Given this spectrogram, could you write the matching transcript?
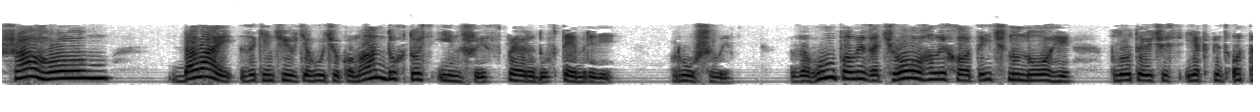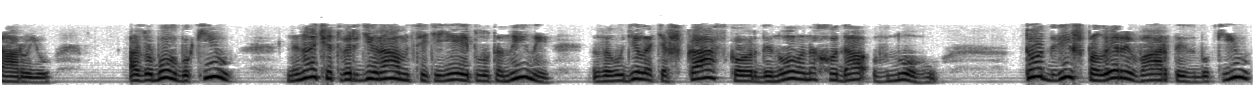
Шагом. Давай, закінчив тягучу команду хтось інший спереду, в темряві. Рушили. Загупали, зачовгали хаотично ноги, плутаючись, як під отарою, а з обох боків, неначе тверді рамці тієї плутанини, загуділа тяжка, скоординована хода в ногу. То дві шпалери варти з боків,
